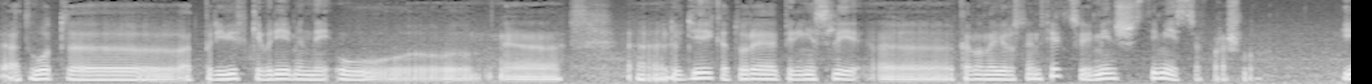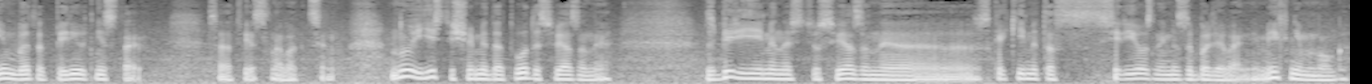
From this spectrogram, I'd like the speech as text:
отвод э, от прививки временный у э, людей, которые перенесли коронавирусную инфекцию, меньше 6 месяцев прошло. Им в этот период не ставят, соответственно, вакцину. Ну и есть еще медотводы, связанные с беременностью, связанные с какими-то серьезными заболеваниями. Их немного.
